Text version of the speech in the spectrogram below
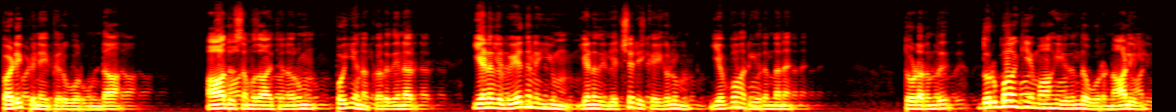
படிப்பினை பெறுவோர் உண்டா? ஆது சமுதாயத்தினரும் பொய்யென கருதினர். எனது வேதனையும் எனது எச்சரிக்கைகளும் எவ்வாறு இருந்தன? தொடர்ந்து துர்பாகியமாக இருந்த ஒரு நாளில்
